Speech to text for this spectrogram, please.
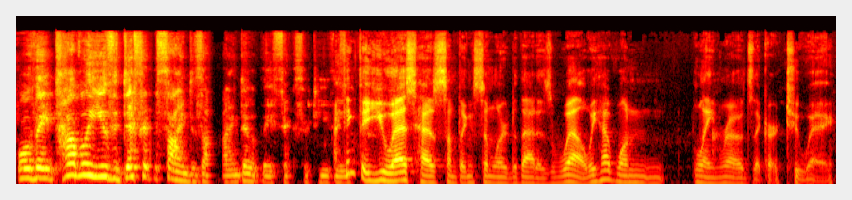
Well, they probably use a different sign design, don't they, Fixxxer TV? I think the U.S. has something similar to that as well. We have one lane roads that are two way.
